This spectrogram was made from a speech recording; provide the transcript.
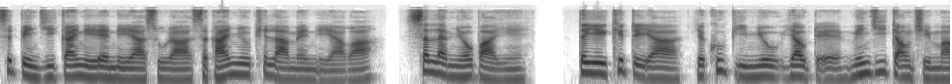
စစ်ပင်ကြီးကိုင်းနေတဲ့နေရာဆိုတာစကိုင်းမျိုးဖြစ်လာမယ့်နေရာပါဆက်လက်မျောပါရင်တရေခိတ္တရာယခုပြည်မျိုးရောက်တယ်မင်းကြီးတောင်ချီမှာ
